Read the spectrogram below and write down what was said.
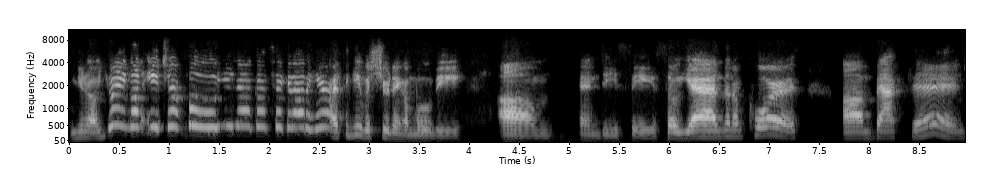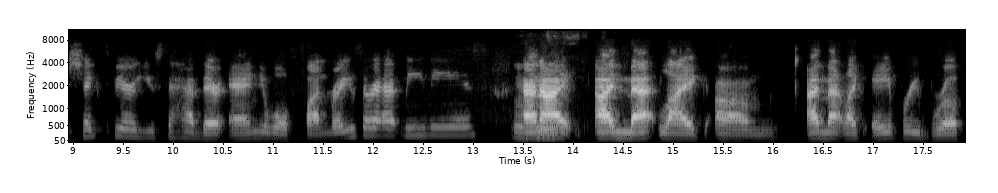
you know, you ain't gonna eat your food. You're not gonna take it out of here. I think he was shooting a movie um in DC. So yeah, and then of course, um back then Shakespeare used to have their annual fundraiser at Mimi's, and Mhm. I I met like um I met like Avery Brooks.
